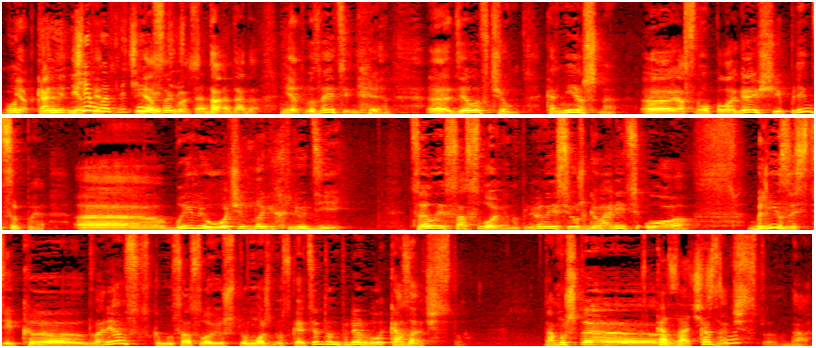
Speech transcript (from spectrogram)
Вот, нет, кон... нет, чем нет, вы отличаетесь? Я согласен. Да, да, да. Нет, вы знаете, нет. дело в чем? Конечно, основополагающие принципы были у очень многих людей целые сословия. Например, если уж говорить о близости к дворянскому сословию, что можно сказать, это, например, было казачество. Потому что... Казачество? Казачество, да.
